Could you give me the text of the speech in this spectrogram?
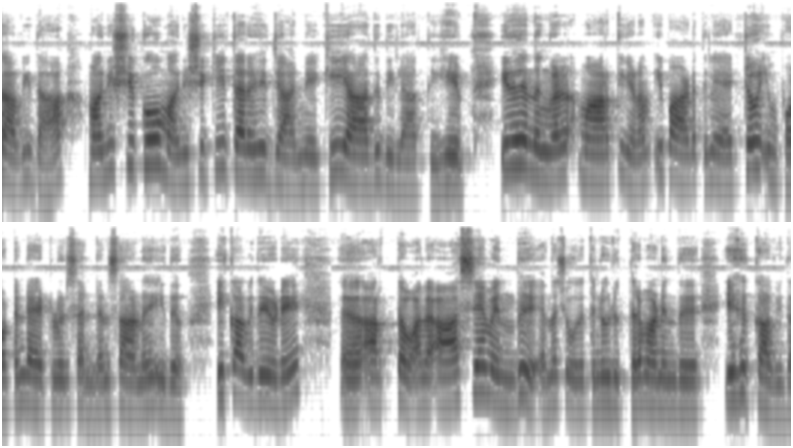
കവിത മനുഷ്യക്കോ മനുഷ്യക്ക് തരഹ് ജാനേക്ക് യാത് ദിലാത്തി ഹേ. ഇത് നിങ്ങൾ മാർക്ക് ചെയ്യണം. ഈ പാഠത്തിലെ ഏറ്റവും ഇമ്പോർട്ടന്റ് ആയിട്ടുള്ളൊരു സെന്റൻസ് ആണ് ഇത്. ഈ കവിതയുടെ അർത്ഥം അല്ല ആശയം എന്ത് എന്ന ചോദ്യത്തിന്റെ ഒരു ഉത്തരമാണ് എന്ത്? യഹ് കവിത.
